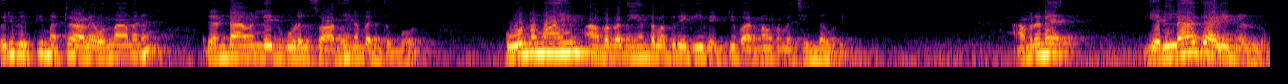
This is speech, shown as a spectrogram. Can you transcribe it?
ഒരു വ്യക്തി മറ്റൊരാളെ ഒന്നാമന് രണ്ടാമനിലേക്ക് കൂടുതൽ സ്വാധീനം വരുത്തുമ്പോൾ പൂർണമായും അവരുടെ നിയന്ത്രണത്തിലേക്ക് ഈ വ്യക്തി വരണമെന്നുള്ള ചിന്ത ഉദിക്കും. അവരുടെ എല്ലാ കാര്യങ്ങളിലും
